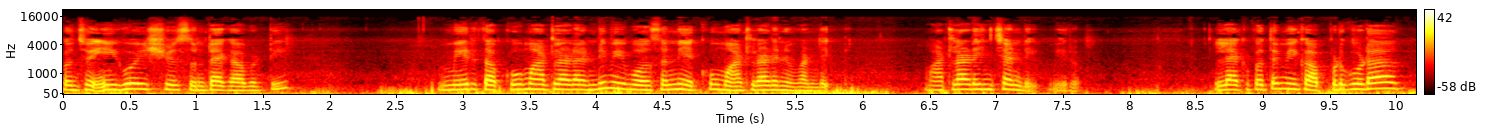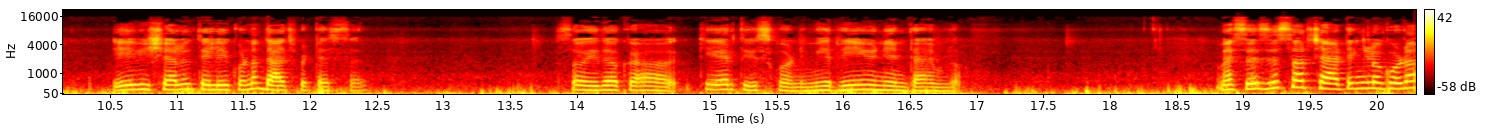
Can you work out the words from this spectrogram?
కొంచెం ఈగో ఇష్యూస్ ఉంటాయి కాబట్టి మీరు తక్కువ మాట్లాడండి మీ పర్సన్ని ఎక్కువ మాట్లాడనివ్వండి. మాట్లాడించండి మీరు. లేకపోతే మీకు అప్పుడు కూడా ఏ విషయాలు తెలియకుండా దాచిపెట్టేస్తారు. సో ఇదొక కేర్ తీసుకోండి మీరు రీయూనియన్ టైంలో. మెసేజెస్ ఆర్ చాటింగ్లో కూడా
